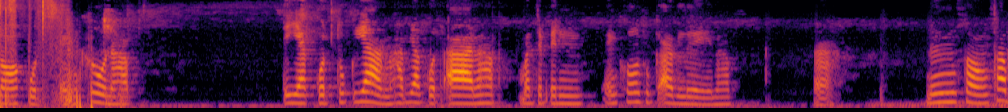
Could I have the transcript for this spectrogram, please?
รอกด ankle นะครับ แต่อย่ากดทุกอย่างนะครับ อย่ากกด R นะครับ มันจะเป็น ankle ทุกอันเลยนะครับ อ่าหนึ่งสองสาม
